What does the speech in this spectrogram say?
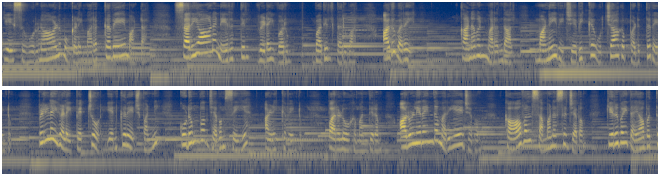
இயேசு ஒரு நாளும் உங்களை மறக்கவே மாட்டார். சரியான நேரத்தில் விடை வரும். பதில் தருவார். அதுவரை கணவன் மறந்தால் மனைவி ஜெபிக்க உற்சாகப்படுத்த வேண்டும். பிள்ளைகளை பெற்றோர் என்கரேஜ் பண்ணி குடும்பம் ஜெபம் செய்ய அழைக்க வேண்டும். பரலோக மந்திரம் அருள் நிறைந்த மரியே ஜெபம் காவல் சமணசு ஜெபம் கிருபை தயாபத்து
